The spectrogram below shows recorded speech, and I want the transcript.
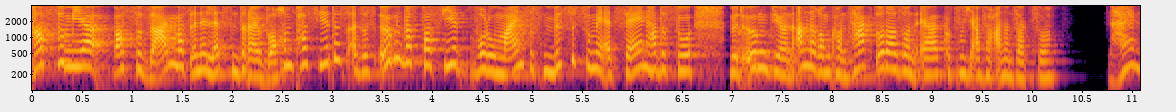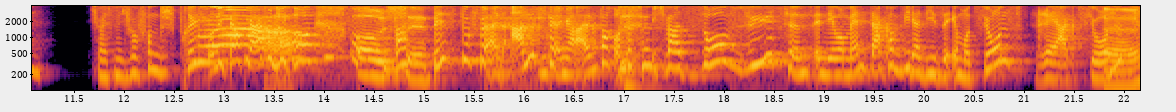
hast du mir was zu sagen, was in den letzten drei Wochen passiert ist? Also ist irgendwas passiert, wo du meinst, das müsstest du mir erzählen? Hattest du mit irgendjemand anderem Kontakt oder so? Und er guckt mich einfach an und sagt so, nein. Ich weiß nicht, wovon du sprichst. Und ich dachte mir einfach nur so, Oh, was shit. bist du für ein Anfänger einfach? Und das, ich war so wütend in dem Moment. Da kommt wieder diese Emotionsreaktion. Äh.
